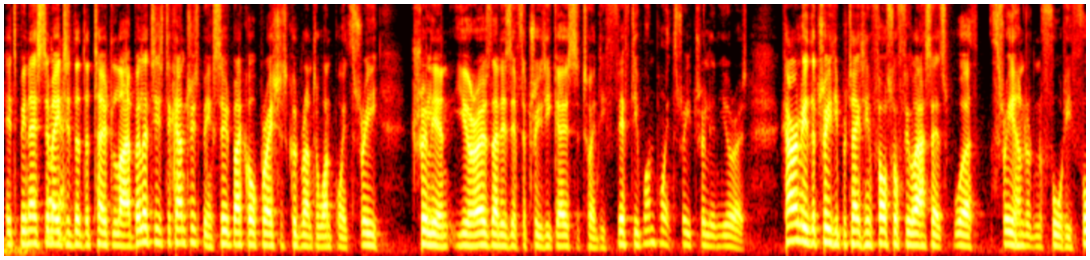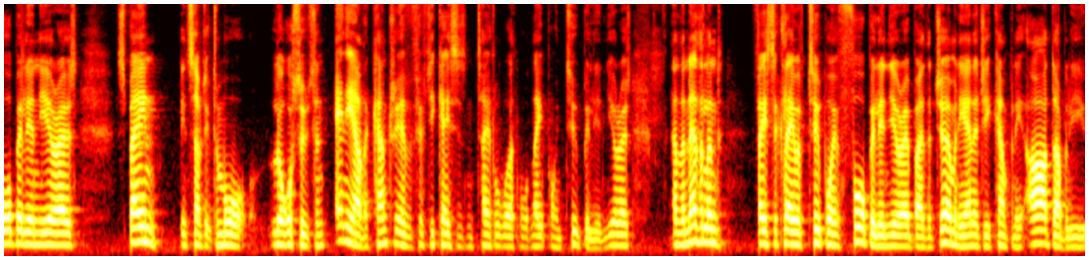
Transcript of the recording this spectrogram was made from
It's been estimated okay. that the total liabilities to countries being sued by corporations could run to 1.3 trillion euros. That is, if the treaty goes to 2050, 1.3 trillion euros. Currently, the treaty protecting fossil fuel assets worth 344 billion euros. Spain been subject to more lawsuits than any other country, over 50 cases in total worth more than 8.2 billion euros. And the Netherlands faced a claim of 2.4 billion euro by the Germany energy company RWE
